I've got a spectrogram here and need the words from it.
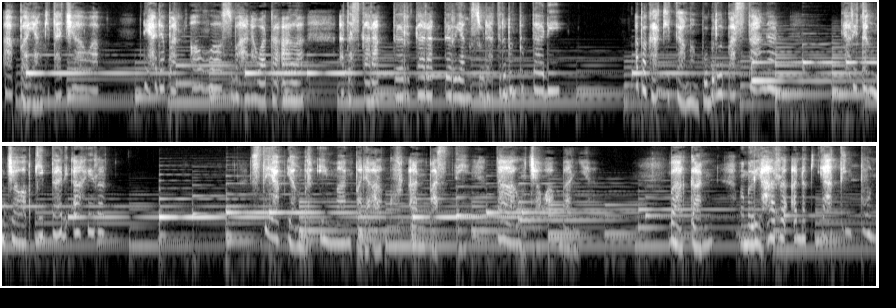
apa yang kita jawab di hadapan Allah Subhanahu wa Ta'ala atas karakter-karakter yang sudah terbentuk tadi? Apakah kita mampu berlepas tangan dari tanggung jawab kita di akhirat? Setiap yang beriman pada Al-Quran pasti tahu jawabannya. Bahkan memelihara anak yatim pun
